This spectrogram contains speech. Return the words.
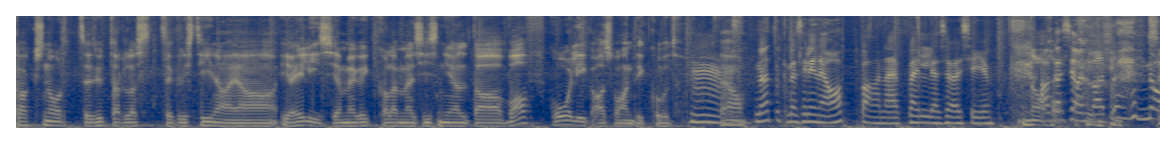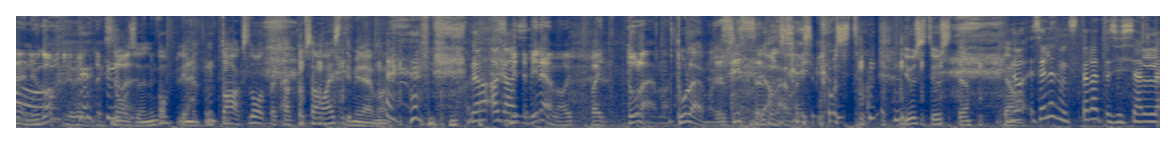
kaks noort tütarlast, Kristiina ja, ja Elis ja me kõik oleme siis nii-öelda VAF koolikasvandikud hmm.. natukene selline apa näeb välja see asi No. aga see on vaata no. see on ju kompliment, eks no ole see on kompliment, tahaks loota, et hakkab sama hästi minema. no aga mitte minema, vaid tulema. tulema just. Sisse tulema. just, just, just jah ja. no selles mõttes te olete siis seal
